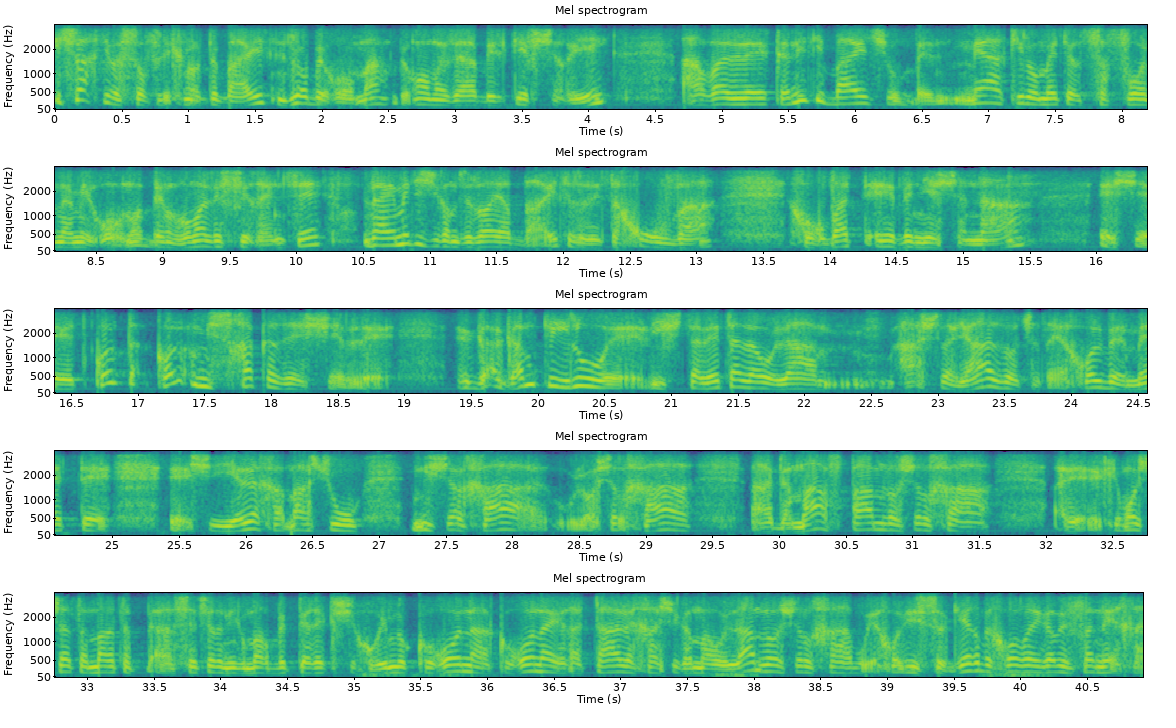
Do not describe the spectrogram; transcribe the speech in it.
הצלחתי בסוף לקנות בית, לא ברומא, ברומא זה היה בלתי אפשרי, אבל uh, קניתי בית שהוא בין 100 קילומטר צפונה מרומא, בין רומא לפירנצה, והאמת היא שגם זה לא היה בית, זו הייתה חורבה, חורבת אבן ישנה, אה, שאת כל, כל המשחק הזה של... גם כאילו אה, להשתלט על העולם, האשליה הזאת שאתה יכול באמת, אה, אה, שיהיה לך משהו משלך, הוא לא שלך, האדמה אף פעם לא שלך, כמו שאת אמרת, הספר נגמר בפרק שקוראים לו קורונה, הקורונה הראתה לך שגם העולם לא שלך, והוא יכול להיסגר בכל רגע בפניך.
